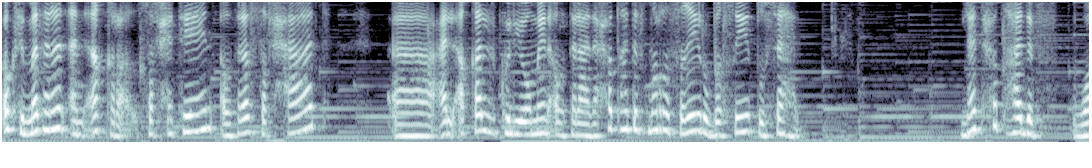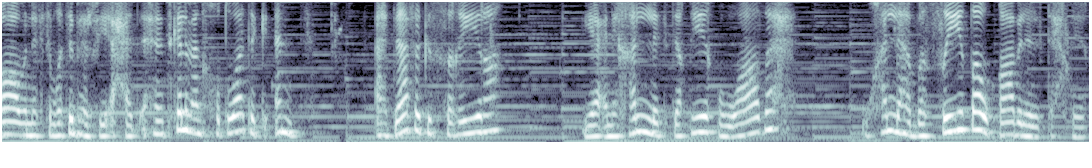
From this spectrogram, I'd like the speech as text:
اكتب مثلا أن أقرأ صفحتين أو ثلاث صفحات آه على الأقل كل يومين أو ثلاثة. حط هدف مرة صغير وبسيط وسهل. لا تحط هدف واو إنك تبغى تبهر في أحد. إحنا نتكلم عن خطواتك أنت. أهدافك الصغيرة يعني خلك دقيق وواضح. وخلها بسيطة وقابلة للتحقيق.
